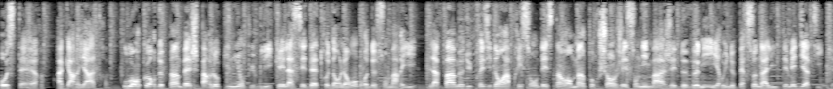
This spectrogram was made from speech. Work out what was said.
austère, acariâtre, ou encore de pain bêche par l'opinion publique et lassée d'être dans l'ombre de son mari, la femme du président a pris son destin en main pour changer son image et devenir une personnalité médiatique.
